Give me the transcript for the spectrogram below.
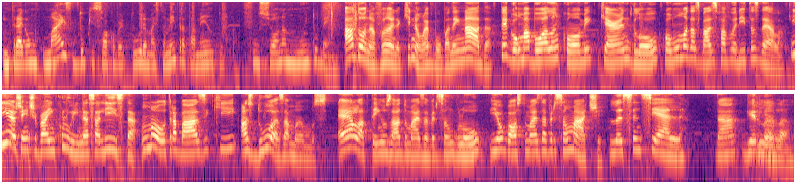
entregam mais do que só cobertura, mas também tratamento, funciona muito bem. A dona Vânia, que não é boba nem nada, pegou uma boa Lancome Care and Glow como uma das bases favoritas dela. E a gente vai incluir nessa lista uma outra base que as duas amamos. Ela tem usado mais a versão Glow e eu gosto mais da versão Mate. L'Essentiel, da Guerlain. Guerlain.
